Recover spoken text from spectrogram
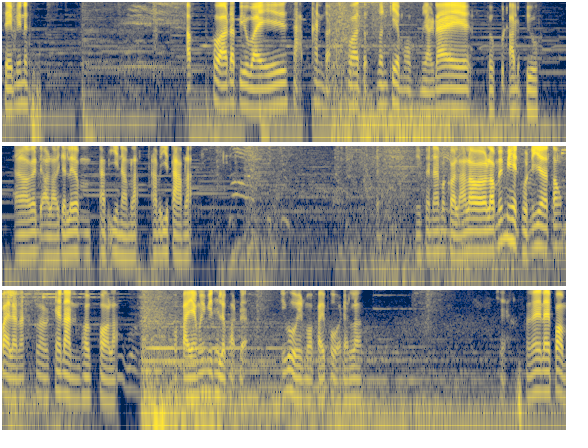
เซฟนิดนึงครับเพราะว่า W ไว้สามขั้นก่อน เพราะว่าต้นเกมผมอยากได้ตัวพุท RW แล้วก็เดี๋ยวเราจะเริ่ม RE นำละ RE ตามละ นี่เพื่อนได้มาก่อนแล้วเราเราไม่มีเหตุผลที่จะต้องไปแล้วนะเราแค่ดันพอพอละหมอไฟยังไม่มีเทเลพอร์ตด้วยนี่ผมเห็นหมอไฟโผล่นั่นแล้วโอเคมันได้ได้ป้อม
